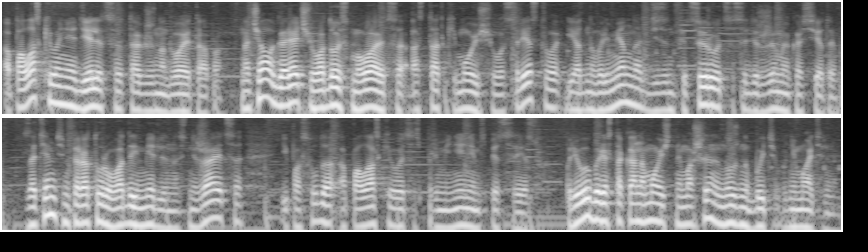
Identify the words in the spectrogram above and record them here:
Ополаскивание делится также на два этапа. Сначала горячей водой смываются остатки моющего средства и одновременно дезинфицируется содержимое кассеты. Затем температура воды медленно снижается и посуда ополаскивается с применением спецсредств. При выборе стакана моечной машины нужно быть внимательным.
